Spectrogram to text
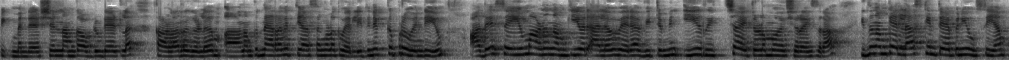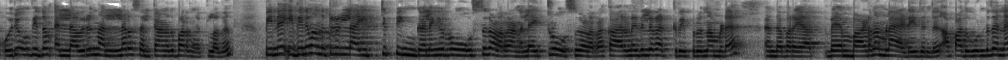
പിഗ്മെന്റേഷൻ നമുക്ക് അവിടെ ഇവിടെ ആയിട്ടുള്ള കളറുകൾ നമുക്ക് നിറവ്യത്യാസങ്ങളൊക്കെ വരില്ല? ഇതിനൊക്കെ പ്രിവെന്റ് ചെയ്യും. അതേ സെയിം ആണ് നമുക്ക് ഈ ഒരു അലവ് വരെ വിറ്റമിൻ ഇ റിച്ച് ആയിട്ടുള്ള മോയ്സ്ചറൈസറാ ഇത് നമുക്ക് എല്ലാ സ്കിൻ ടൈപ്പിനും യൂസ് ചെയ്യാം. ഒരു വിധം എല്ലാവരും നല്ല റിസൾട്ടാണ് ഇത് പറഞ്ഞിട്ടുള്ളത്. പിന്നെ ഇതിന് വന്നിട്ടൊരു ലൈറ്റ് പിങ്ക് അല്ലെങ്കിൽ റോസ് കളറാണ് ലൈറ്റ് റോസ് കളറാണ് കാരണം ഇതിൽ റെഡ് ക്രീപ്പർ നമ്മുടെ എന്താ പറയാ വേമ്പാട് നമ്മൾ ആഡ് ചെയ്തിട്ടുണ്ട്. അപ്പൊ അതുകൊണ്ട് തന്നെ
